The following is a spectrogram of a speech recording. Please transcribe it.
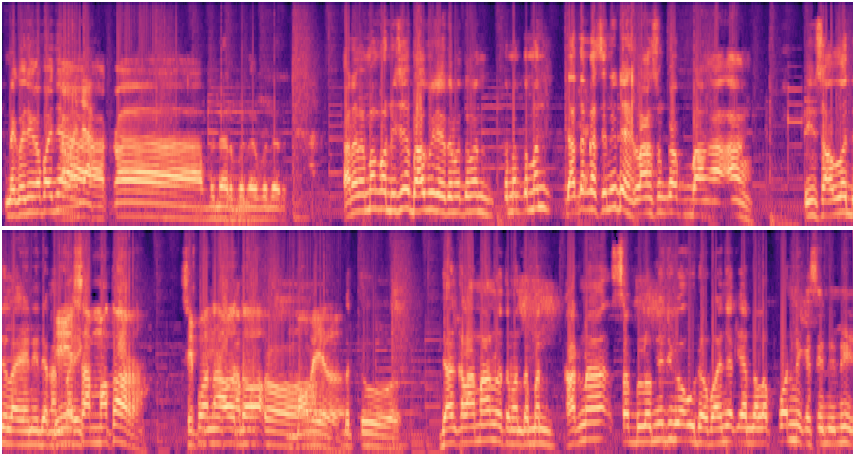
negonya nggak banyak. Nggak banyak. Ah, benar benar benar. Karena memang kondisinya bagus ya teman-teman. Teman-teman datang ke sini deh langsung ke Bang Aang. Insya Allah dilayani dengan Di baik. Sam Motor. Sipon Di Auto Samotor. Mobil. Betul. Jangan kelamaan loh teman-teman, karena sebelumnya juga udah banyak yang telepon nih ke sini nih.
